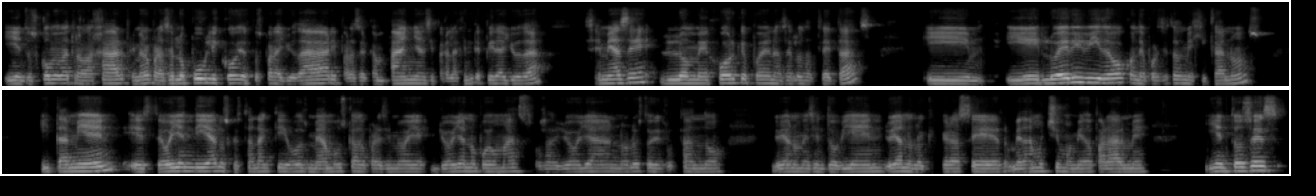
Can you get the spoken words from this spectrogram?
y entonces cómo iba a trabajar, primero para hacerlo público y después para ayudar y para hacer campañas y para que la gente pida ayuda, se me hace lo mejor que pueden hacer los atletas y, y lo he vivido con deportistas mexicanos y también este, hoy en día los que están activos me han buscado para decirme, oye, yo ya no puedo más, o sea, yo ya no lo estoy disfrutando, yo ya no me siento bien, yo ya no lo quiero hacer, me da muchísimo miedo pararme. Y entonces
